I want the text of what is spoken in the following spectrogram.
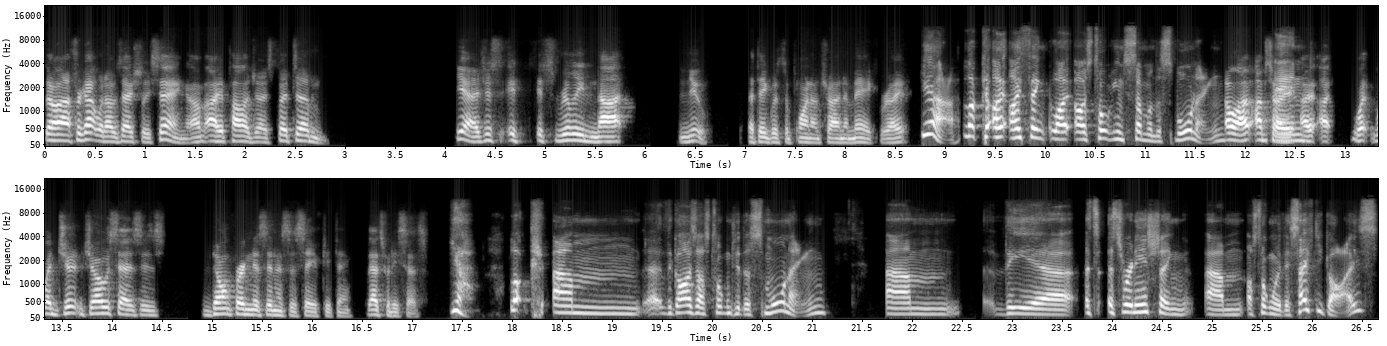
no, I forgot what I was actually saying. Um, I apologize. But um, yeah, just it it's really not new. I think was the point I'm trying to make, right? Yeah. Look, I, I think like I was talking to someone this morning. Oh, I, I'm sorry. And- I, I, what what jo- Joe says is, don't bring this in as a safety thing. That's what he says. Yeah. Look, um, uh, the guys I was talking to this morning, um, the uh, it's it's really interesting. Um, I was talking with their safety guys,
